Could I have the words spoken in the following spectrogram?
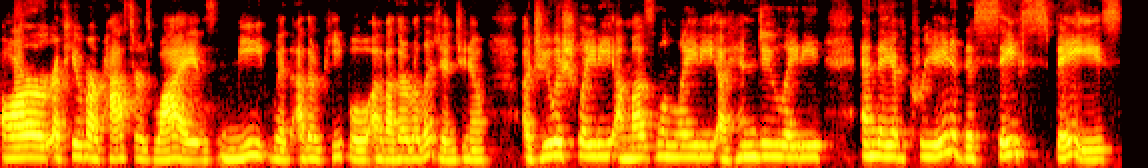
our a few of our pastors' wives meet with other people of other religions, you know, a Jewish lady, a Muslim lady, a Hindu lady, and they have created this safe space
